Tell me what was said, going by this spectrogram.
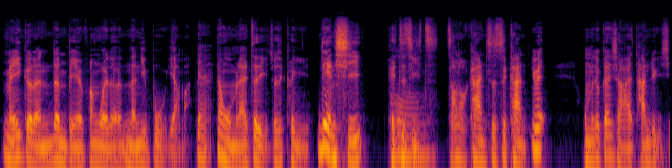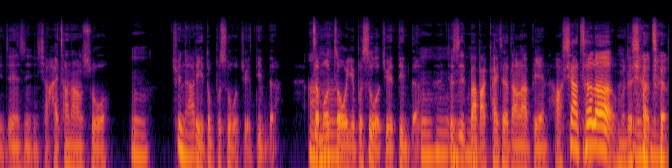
每一个人认别方位的能力不一样嘛。对，但我们来这里就是可以练习，可以自己找找看，试试看。因为我们就跟小孩谈旅行这件事情，小孩常常说，嗯，去哪里都不是我决定的，怎么走也不是我决定的，就是爸爸开车到那边，好，下车了，我们就下车了，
